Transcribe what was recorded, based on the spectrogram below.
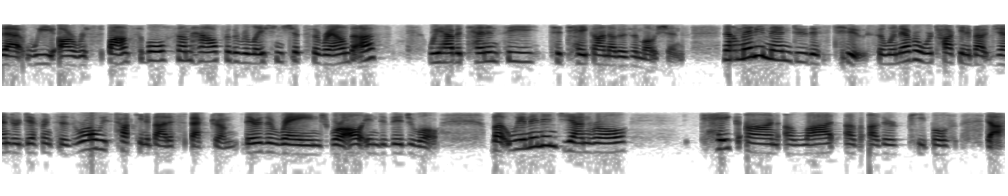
that we are responsible somehow for the relationships around us, we have a tendency to take on others' emotions. Now, many men do this too. So whenever we're talking about gender differences, we're always talking about a spectrum. There's a range. We're all individual. But women in general take on a lot of other people's stuff.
